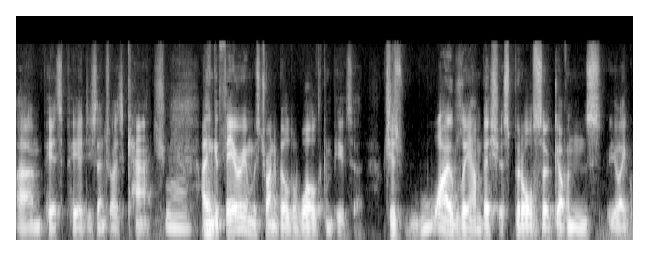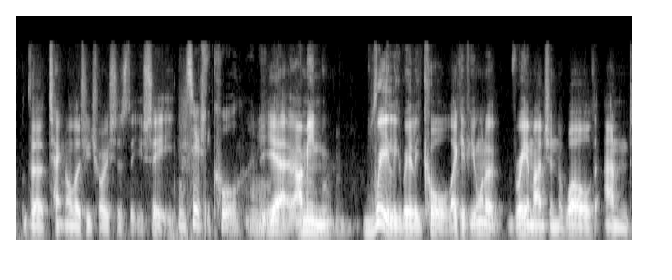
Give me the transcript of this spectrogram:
um, peer-to-peer decentralized cash. Yeah. I think Ethereum was trying to build a world computer, which is wildly ambitious, but also governs like the technology choices that you see. It's seriously cool. I mean. Yeah, I mean, really, really cool. Like if you want to reimagine the world and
